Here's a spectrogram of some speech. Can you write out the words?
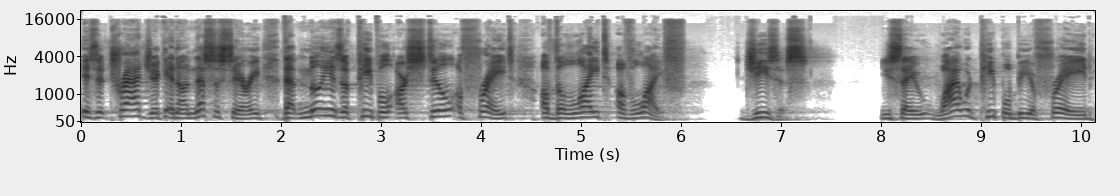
is it tragic and unnecessary that millions of people are still afraid of the light of life? Jesus. You say, why would people be afraid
